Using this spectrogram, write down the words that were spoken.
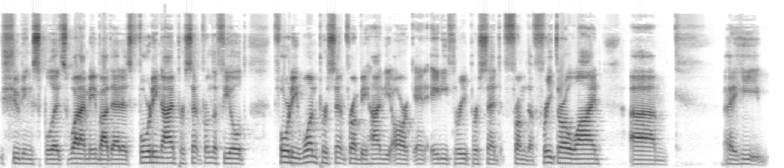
shooting splits. What I mean by that is 49% from the field, 41% from behind the arc, and 83% from the free throw line. Um, uh, he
